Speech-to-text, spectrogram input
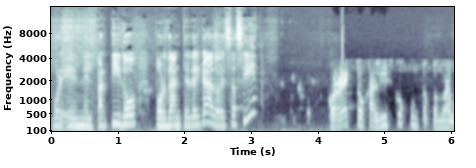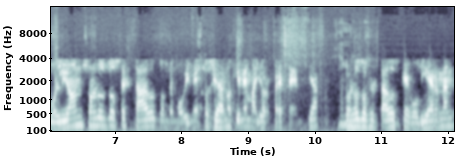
por, en el partido por Dante Delgado. ¿Es así? Correcto, Jalisco junto con Nuevo León son los dos estados donde Movimiento Ciudadano tiene mayor presencia, son los dos estados que gobiernan.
